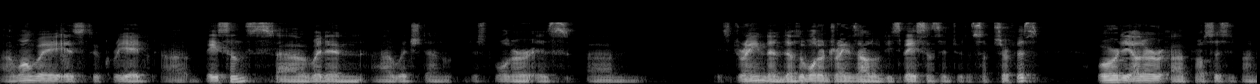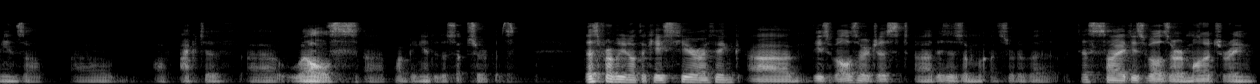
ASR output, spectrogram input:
Uh, one way is to create uh, basins uh, within uh, which then just water is um, is drained and the water drains out of these basins into the subsurface. Or the other process is by means of, um, of active wells pumping into the subsurface. That's probably not the case here. I think um, these wells are just, uh, this is a, a sort of a, test site. These wells are monitoring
